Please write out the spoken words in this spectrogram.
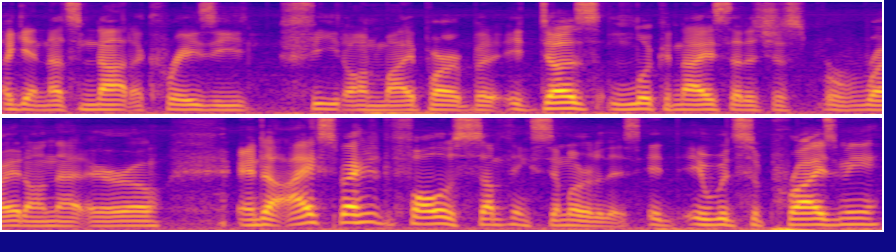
again, that's not a crazy feat on my part, but it does look nice that it's just right on that arrow. And uh, I expected to follow something similar to this. It, it would surprise me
